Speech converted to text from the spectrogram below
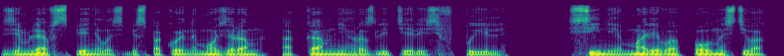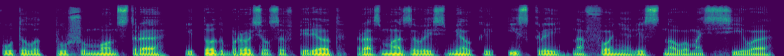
Земля вспенилась беспокойным озером, а камни разлетелись в пыль. Синее марево полностью окутало тушу монстра, и тот бросился вперед, размазываясь мелкой искрой на фоне лесного массива.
